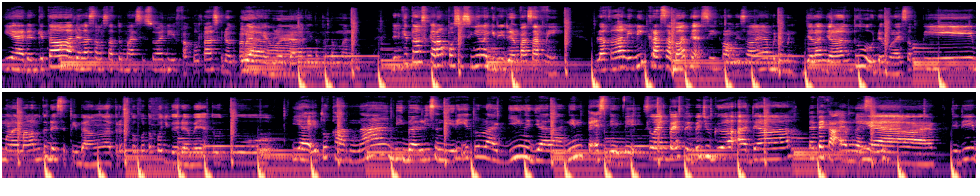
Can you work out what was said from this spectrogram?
Iya, dan kita adalah salah satu mahasiswa di Fakultas Kedokteran Iya, Hewan. benar banget ya teman-teman. Dan kita sekarang posisinya lagi di Denpasar nih. Belakangan ini kerasa banget gak sih kalau misalnya bener-bener jalan-jalan tuh udah mulai sepi, mulai malam tuh udah sepi banget, terus toko-toko juga udah banyak tutup. Iya, itu karena di Bali sendiri itu lagi ngejalanin PSBB. Selain PSBB juga ada PPKM sih? Iya, jadi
